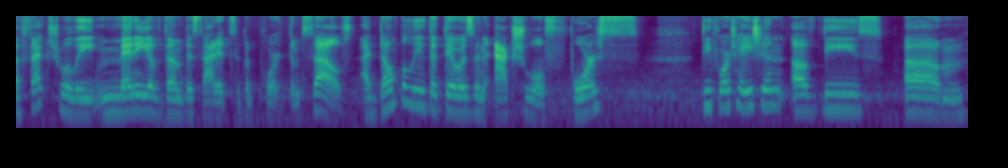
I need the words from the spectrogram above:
effectually many of them decided to deport themselves i don't believe that there was an actual force deportation of these um,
